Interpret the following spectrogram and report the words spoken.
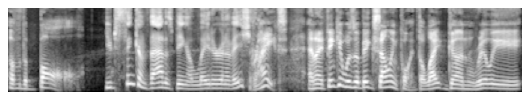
of the ball. you'd think of that as being a later innovation. Right, and I think it was a big selling point. The light gun really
